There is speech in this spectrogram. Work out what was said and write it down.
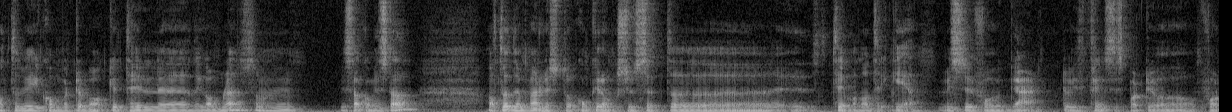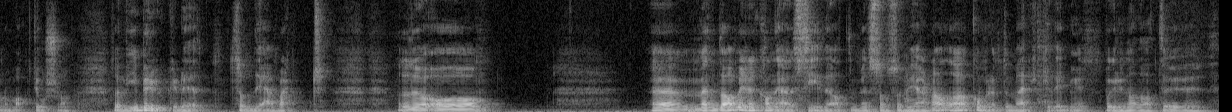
at vi kommer tilbake til eh, det gamle, som vi snakka om i stad. At de har lyst til å konkurranseutsette temaene T-banen og trikk igjen. Hvis du får gærent hvis Fremskrittspartiet og får noe makt i Oslo. Så vi bruker det som det er verdt. Og, uh, men da vil, kan jeg si det at sånn som vi er nå, da kommer de til å merke det i byen. På grunn av at uh,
